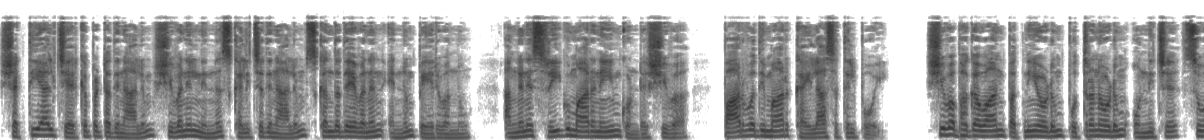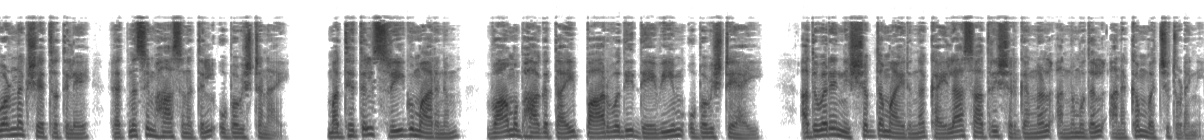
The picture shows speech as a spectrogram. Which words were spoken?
ശക്തിയാൽ ചേർക്കപ്പെട്ടതിനാലും ശിവനിൽ നിന്ന് സ്കലിച്ചതിനാലും സ്കന്ദദേവനൻ എന്നും പേരുവന്നു അങ്ങനെ ശ്രീകുമാരനെയും കൊണ്ട് ശിവ പാർവതിമാർ കൈലാസത്തിൽ പോയി. ശിവഭഗവാൻ പത്നിയോടും പുത്രനോടും ഒന്നിച്ച് സുവർണക്ഷേത്രത്തിലെ രത്നസിംഹാസനത്തിൽ ഉപവിഷ്ടനായി. മധ്യത്തിൽ ശ്രീകുമാരനും വാമഭാഗത്തായി പാർവതി ദേവിയും ഉപവിഷ്ടയായി. അതുവരെ നിശബ്ദമായിരുന്ന കൈലാസാദ്രി ശൃംഗങ്ങൾ അന്നുമുതൽ അനക്കം വച്ചു തുടങ്ങി.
